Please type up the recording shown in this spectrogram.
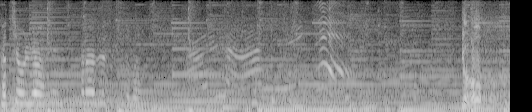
같이 올려. 하나 둘 셋 해봐.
